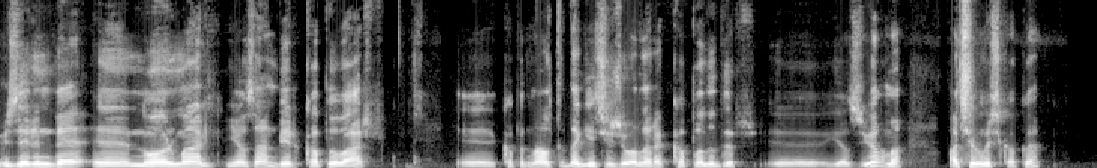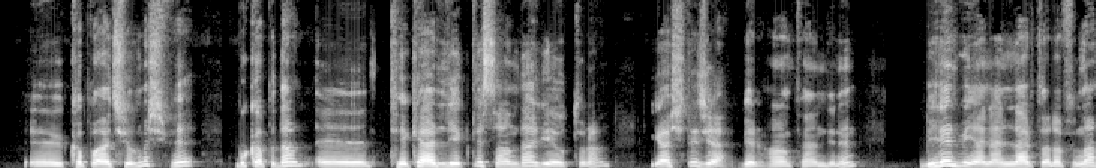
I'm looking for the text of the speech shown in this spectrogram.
üzerinde e, normal yazan bir kapı var. E, kapının altı da geçici olarak kapalıdır e, yazıyor ama açılmış kapı. E, kapı açılmış ve bu kapıdan e, tekerlekli sandalyeye oturan yaşlıca bir hanımefendinin bilinmeyenler tarafından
